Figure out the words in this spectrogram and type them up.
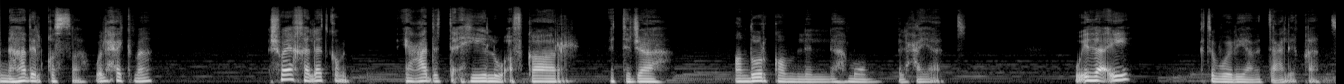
أن هذه القصة والحكمة شوي خلتكم إعادة تأهيل وأفكار اتجاه منظوركم للهموم بالحياة. وإذا إيه اكتبوا لي بالتعليقات.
